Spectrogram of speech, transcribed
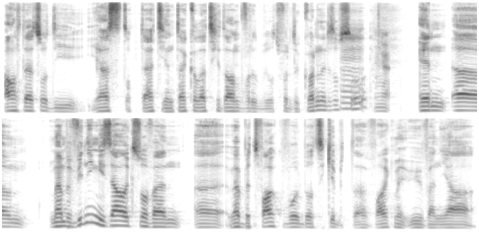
altijd zo die juist op tijd die een tackle had gedaan, bijvoorbeeld voor de corners of zo. Ja. En ehm, mijn bevinding is eigenlijk zo van... eh, we hebben het vaak bijvoorbeeld... Ik heb het eh, vaak met u van ja...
